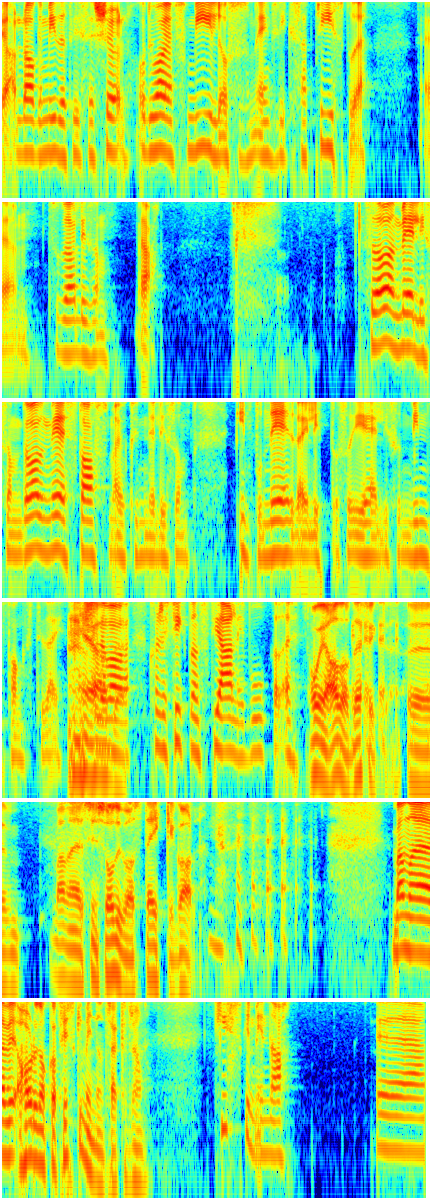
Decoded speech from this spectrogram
ja, lage middag til seg sjøl. Og du har jo en familie også som egentlig ikke setter pris på det. Um, så var liksom Ja. Så da var det mer, liksom, da var det mer stas for meg å kunne liksom imponere deg litt, og så gi liksom min fangst til deg. Kanskje, Ja, det var, kanskje jeg fikk noen stjerner i boka der. Å ja da, det fikk du. Eh, Men jeg syns òg du var steike gal. Men eh, har du noe fiskeminne å trekke fram? Fiskeminner uh,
